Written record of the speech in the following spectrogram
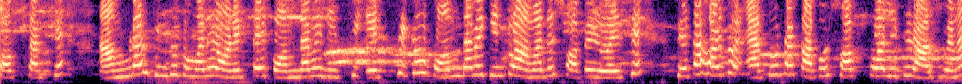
সফট থাকছে। আমরা কিন্তু তোমাদের অনেকটাই কম দামে দিচ্ছি। এর থেকেও কম দামে কিন্তু আমাদের শপে রয়েছে। সেটা হয়তো এতটা কাপড় সফট কোয়ালিটির আসবে না,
